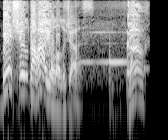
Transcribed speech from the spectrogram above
beş yıl daha yol alacağız. Kalk.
